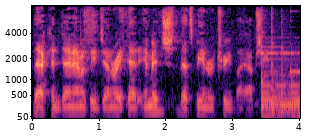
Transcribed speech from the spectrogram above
that can dynamically generate that image that's being retrieved by AppSheet.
